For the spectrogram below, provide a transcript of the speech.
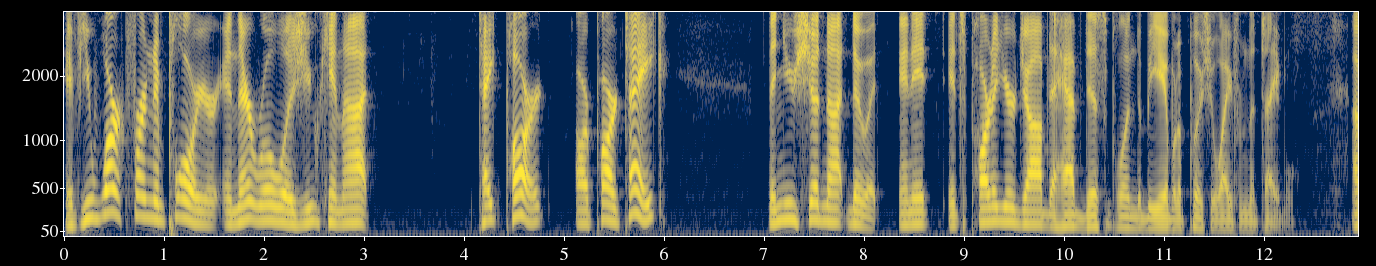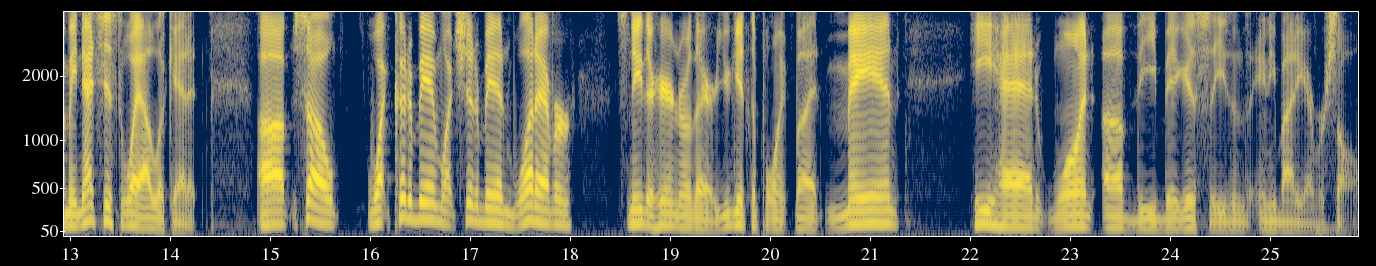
If you work for an employer and their rule is you cannot take part or partake, then you should not do it. And it it's part of your job to have discipline to be able to push away from the table. I mean, that's just the way I look at it. Uh, so, what could have been, what should have been, whatever, it's neither here nor there. You get the point. But man, he had one of the biggest seasons anybody ever saw.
